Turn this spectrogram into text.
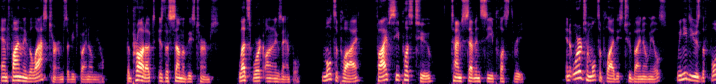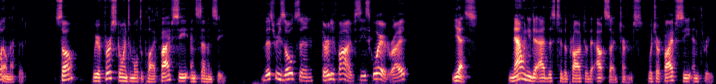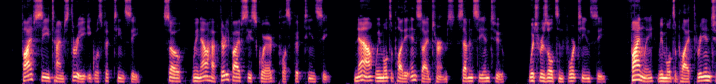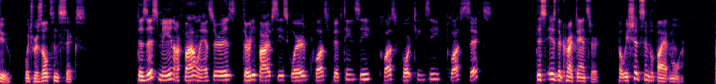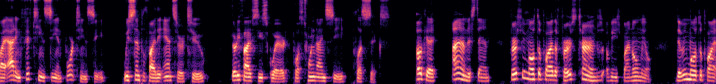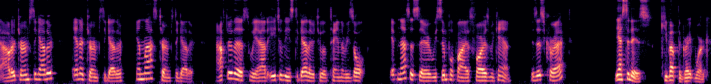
and finally the last terms of each binomial. The product is the sum of these terms. Let's work on an example. Multiply 5c plus 2 times 7c plus 3. In order to multiply these two binomials, we need to use the FOIL method. So, we are first going to multiply 5c and 7c. This results in 35c squared, right? Yes. Now we need to add this to the product of the outside terms, which are 5c and 3. 5c times 3 equals 15c. So we now have 35c squared plus 15c. Now we multiply the inside terms, 7c and 2, which results in 14c. Finally, we multiply 3 and 2, which results in 6. Does this mean our final answer is 35c squared plus 15c plus 14c plus 6? This is the correct answer, but we should simplify it more. By adding 15c and 14c, we simplify the answer to 35c squared plus 29c plus 6. Okay, I understand. First we multiply the first terms of each binomial. Then we multiply outer terms together, inner terms together, and last terms together. After this, we add each of these together to obtain the result. If necessary, we simplify as far as we can. Is this correct? Yes, it is. Keep up the great work.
